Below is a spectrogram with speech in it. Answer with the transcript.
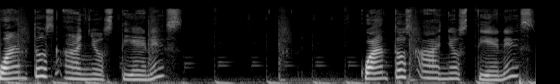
¿Cuántos años tienes? ¿Cuántos años tienes?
